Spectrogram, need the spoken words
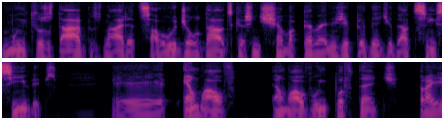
muitos dados na área de saúde, ou dados que a gente chama pela LGPD de dados sensíveis, é, é um alvo, é um alvo importante para é,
